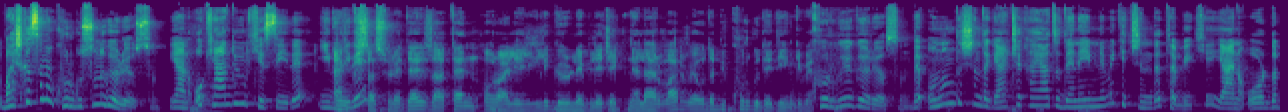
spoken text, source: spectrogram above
başkasının kurgusunu görüyorsun. Yani o kendi ülkesiyle ilgili. En kısa sürede zaten orayla ilgili görülebilecek neler var ve o da bir kurgu dediğin gibi. Kurguyu görüyorsun. Ve onun dışında gerçek hayatı deneyimlemek için de tabii ki yani orada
